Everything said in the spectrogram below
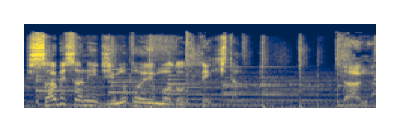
久々に地元へ戻ってきた。だが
